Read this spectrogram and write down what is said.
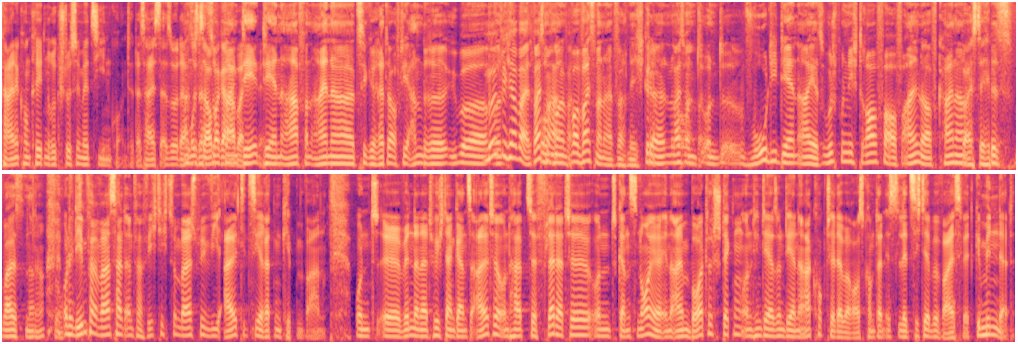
keine konkreten Rückschlüsse mehr ziehen konnte. Das heißt also, da also muss sauber gearbeitet werden. DNA von einer Zigarette auf die andere über Möglicherweise, weiß und man man einfach. weiß man einfach nicht. Genau, man und und äh, wo die DNA jetzt ursprünglich ursprünglich drauf war, auf allen oder auf keiner, Weiß der ist weiß, ne? Ja. So. Und in dem Fall war es halt einfach wichtig, zum Beispiel, wie alt die Zigarettenkippen waren. Und äh, wenn dann natürlich dann ganz alte und halb zerfledderte und ganz neue in einem Beutel stecken und hinterher so ein DNA-Cocktail dabei rauskommt, dann ist letztlich der Beweiswert gemindert.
